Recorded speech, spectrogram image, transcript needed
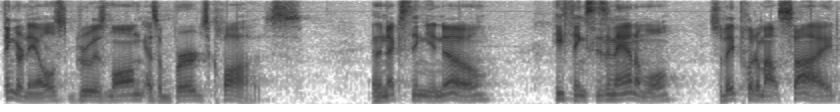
fingernails grew as long as a bird's claws. And the next thing you know, he thinks he's an animal, so they put him outside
